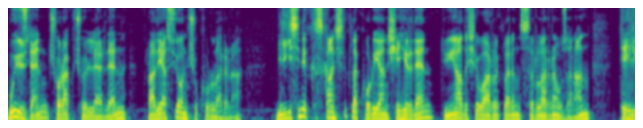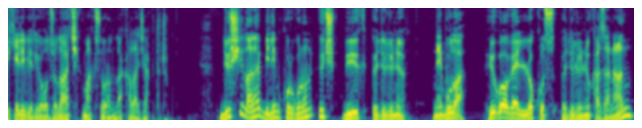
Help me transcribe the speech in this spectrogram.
Bu yüzden çorak çöllerden radyasyon çukurlarına, bilgisini kıskançlıkla koruyan şehirden dünya dışı varlıkların sırlarına uzanan tehlikeli bir yolculuğa çıkmak zorunda kalacaktır. Düş yılanı bilim kurgunun üç büyük ödülünü, Nebula, Hugo ve Locus ödülünü kazanan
